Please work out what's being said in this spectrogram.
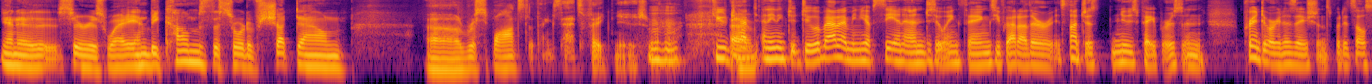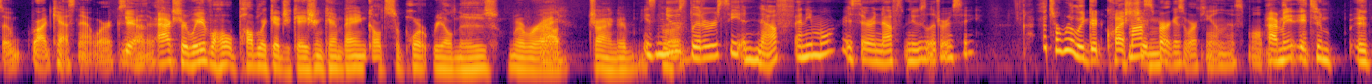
in a serious way and becomes the sort of shutdown uh, response to things. That's fake news. whatever. Do you Um, have anything to do about it? I mean, you have CNN doing things. You've got other. It's not just newspapers and print organizations, but it's also broadcast networks. and Yeah, actually, we have a whole public education campaign called Support Real News, where we're out trying to. Is news literacy enough anymore? Is there enough news literacy? That's a really good question. Mossberg is working on this. I mean, it's it,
